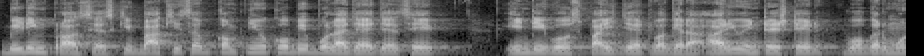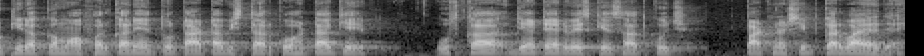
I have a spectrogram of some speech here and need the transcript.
बिडिंग प्रोसेस की बाकी सब कंपनियों को भी बोला जाए, जैसे इंडिगो स्पाइस जेट वगैरह। आर यू इंटरेस्टेड वो अगर मोटी रकम ऑफ़र करें तो टाटा विस्तार को हटा के उसका जेट एयरवेज के साथ कुछ पार्टनरशिप करवाया जाए।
